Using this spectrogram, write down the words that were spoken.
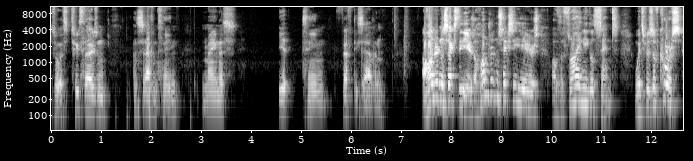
So it's 2017 minus 1857. 160 years, 160 years of the Flying Eagle cent, which was, of course,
